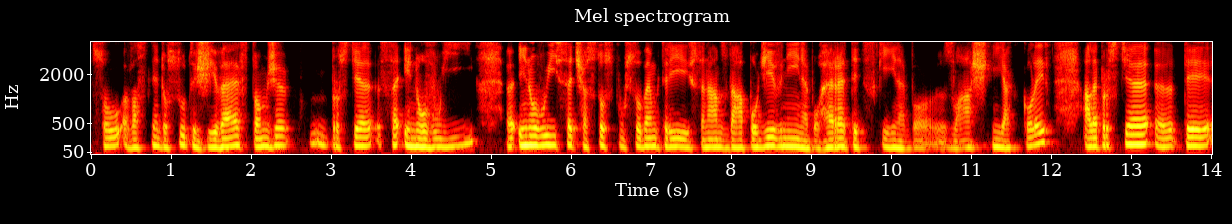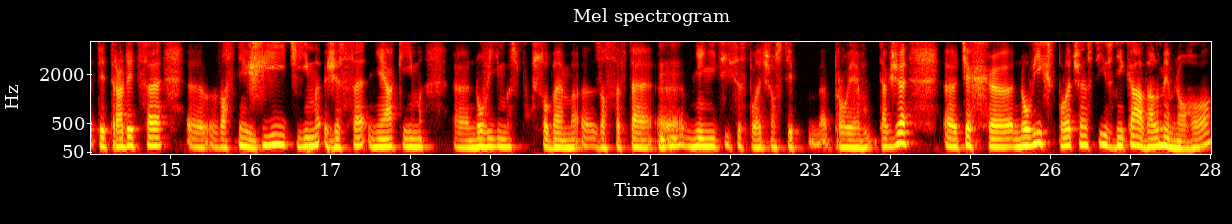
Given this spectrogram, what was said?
jsou vlastně dosud živé v tom, že prostě se inovují. E, inovují se často způsobem, který se nám zdá podivný nebo heretický nebo zvláštní jakkoliv, ale prostě e, ty, ty tradice e, vlastně žijí tím, že se nějakým novým způsobem zase v té mm-hmm. měnící se společnosti projevují. Takže těch nových společenství vzniká velmi mnoho.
